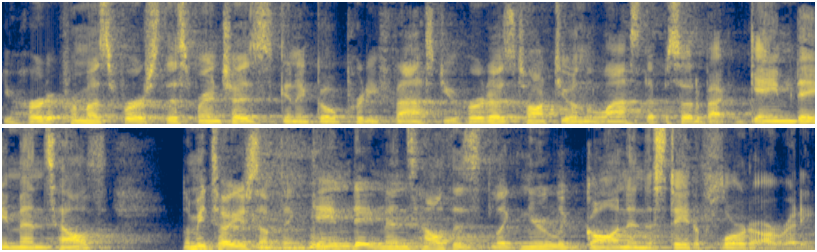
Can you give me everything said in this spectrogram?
You heard it from us first. This franchise is going to go pretty fast. You heard us talk to you on the last episode about game day men's health. Let me tell you something. Game day men's health is like nearly gone in the state of Florida already.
